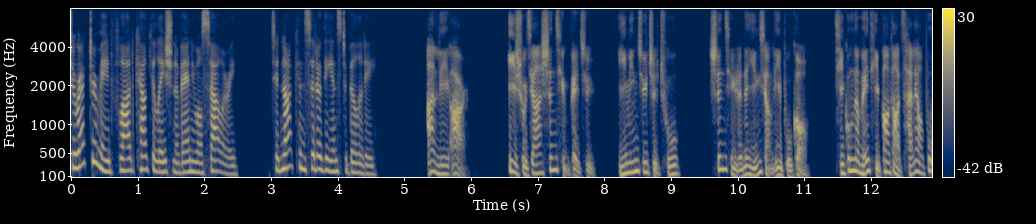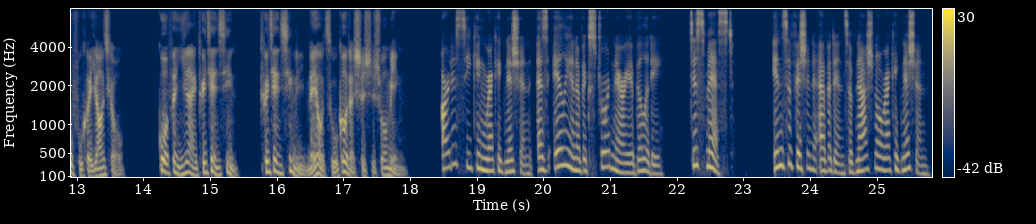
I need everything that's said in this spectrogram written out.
Director made flawed calculation of annual salary, did not consider the instability. 案例二，艺术家申请被拒。 移民局指出，申请人的影响力不够，提供的媒体报道材料不符合要求，过分依赖推荐信，推荐信里没有足够的事实说明。Artist seeking recognition as alien of extraordinary ability. Dismissed. Insufficient evidence of national recognition.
